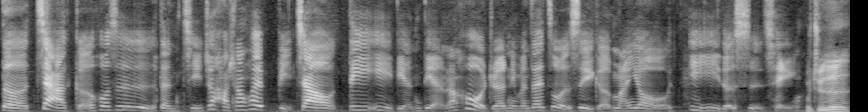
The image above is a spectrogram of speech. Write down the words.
的价格或是等级就好像会比较低一点点。然后，我觉得你们在做的是一个蛮有意义的事情。我觉得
